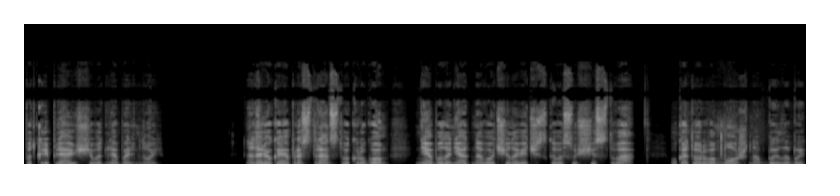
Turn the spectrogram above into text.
подкрепляющего для больной. На далекое пространство кругом не было ни одного человеческого существа, у которого можно было бы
